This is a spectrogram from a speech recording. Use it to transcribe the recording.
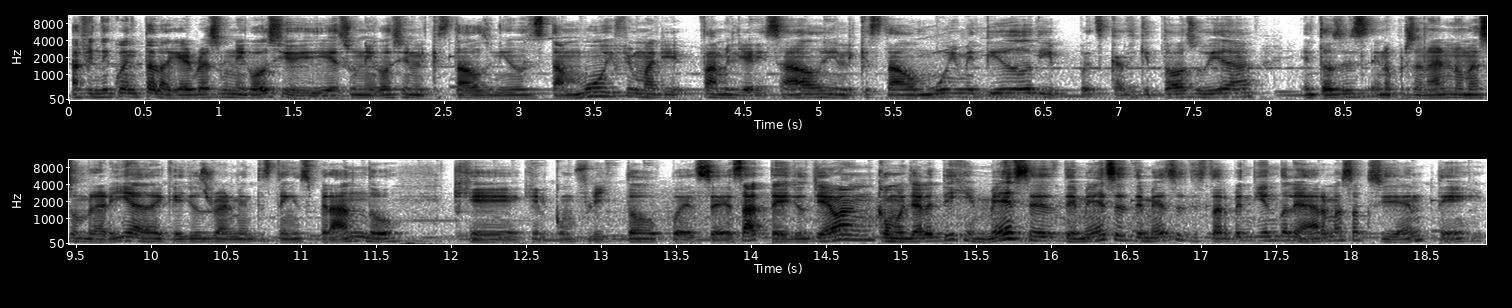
a fin de cuentas la guerra es un negocio y es un negocio en el que Estados Unidos está muy familiarizado y en el que ha estado muy metido y pues casi que toda su vida. Entonces en lo personal no me asombraría de que ellos realmente estén esperando que, el conflicto pues se desate. Ellos llevan, como ya les dije, meses, de meses, de meses de estar vendiéndole armas a Occidente,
